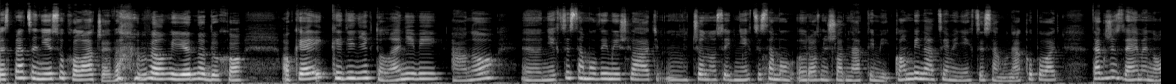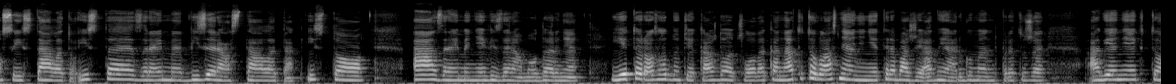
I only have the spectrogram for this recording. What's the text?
bez práce nie sú koláče, veľmi jednoducho. OK, keď je niekto lenivý, áno, nechce sa mu vymýšľať, čo nosiť, nechce sa mu rozmýšľať nad tými kombináciami, nechce sa mu nakupovať, takže zrejme nosí stále to isté, zrejme vyzerá stále tak isto, a zrejme nevyzerá moderne. Je to rozhodnutie každého človeka. Na toto vlastne ani netreba žiadny argument, pretože ak je niekto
